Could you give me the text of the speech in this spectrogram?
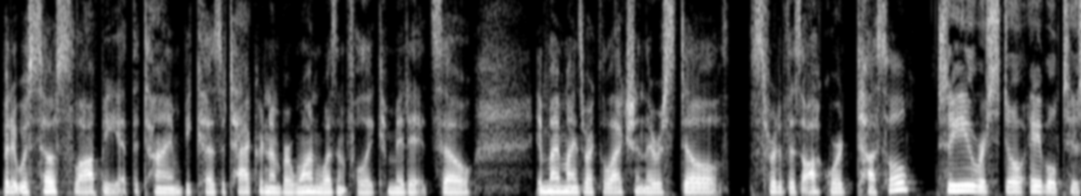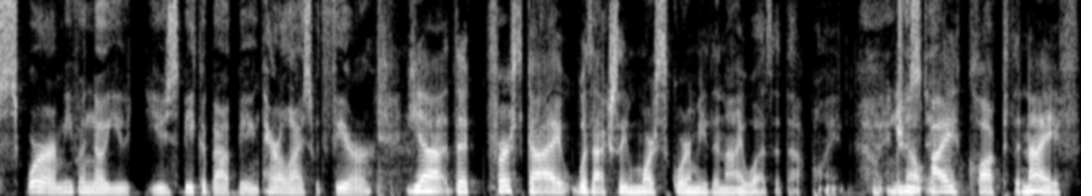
But it was so sloppy at the time because attacker number one wasn't fully committed. So in my mind's recollection, there was still sort of this awkward tussle. So you were still able to squirm, even though you you speak about being paralyzed with fear. Yeah, the first guy was actually more squirmy than I was at that point. Oh, interesting. You know, I clocked the knife,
